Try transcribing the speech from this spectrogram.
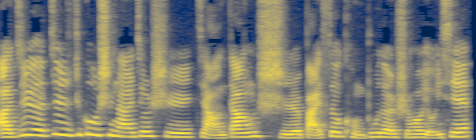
啊，这个这这故事呢，就是讲当时白色恐怖的时候，有一些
